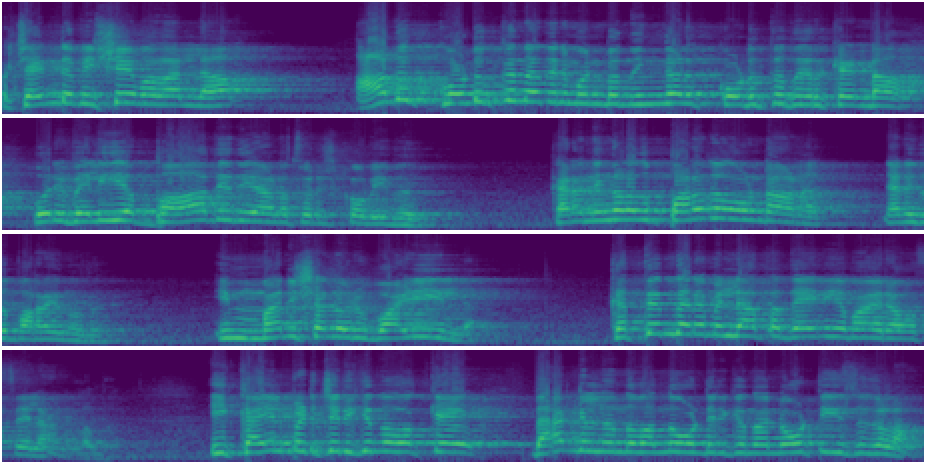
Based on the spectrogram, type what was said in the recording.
പക്ഷെ എന്റെ വിഷയം അതല്ല. അത് കൊടുക്കുന്നതിന് മുൻപ് നിങ്ങൾ കൊടുത്തു തീർക്കേണ്ട ഒരു വലിയ ബാധ്യതയാണ് സുരേഷ് ഗോപി ഇത്. കാരണം നിങ്ങളത് പറഞ്ഞതുകൊണ്ടാണ് ഞാനിത് പറയുന്നത്. ഈ മനുഷ്യന് ഒരു വഴിയില്ല. ഗത്യന്തരമില്ലാത്ത ദയനീയമായ ഒരു അവസ്ഥയിലാണുള്ളത് ഈ കയ്യിൽ പിടിച്ചിരിക്കുന്നതൊക്കെ ബാങ്കിൽ നിന്ന് വന്നുകൊണ്ടിരിക്കുന്ന നോട്ടീസുകളാണ്.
